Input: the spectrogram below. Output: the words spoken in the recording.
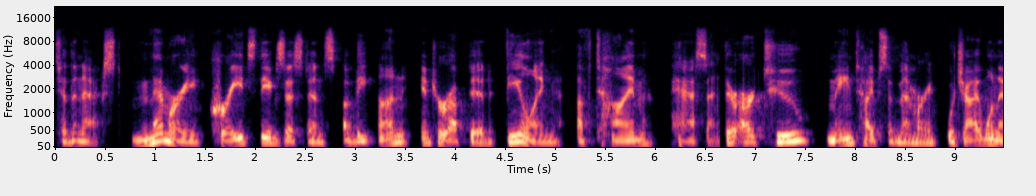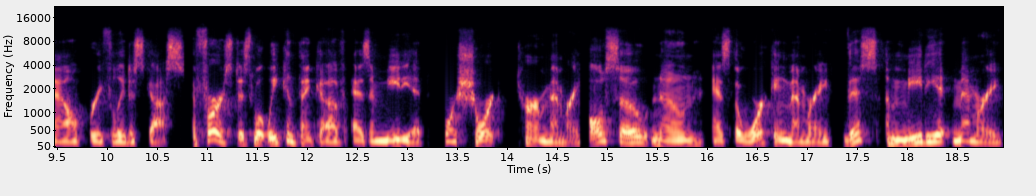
to the next. Memory creates the existence of the uninterrupted feeling of time passing. There are two main types of memory, which I will now briefly discuss. The first is what we can think of as immediate or short term memory, also known as the working memory. This immediate memory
